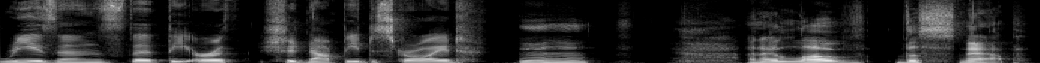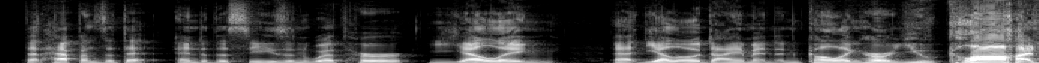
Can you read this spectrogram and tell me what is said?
reasons that the earth should not be destroyed. Mm-hmm. And I love the snap that happens at the end of the season with her yelling at Yellow Diamond and calling her, You clod!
